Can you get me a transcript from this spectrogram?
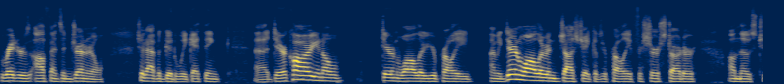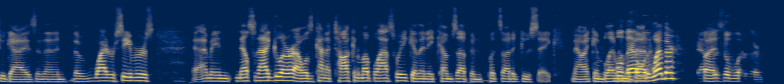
Raiders offense in general should have a good week. I think uh, Derek Carr, you know, Darren Waller, you're probably I mean Darren Waller and Josh Jacobs, you're probably for sure starter on those two guys. And then the wide receivers, I mean Nelson Agholor, I was kind of talking him up last week, and then he comes up and puts out a goose egg. Now I can blame Well, him on the bad was- weather. That But- was the weather.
